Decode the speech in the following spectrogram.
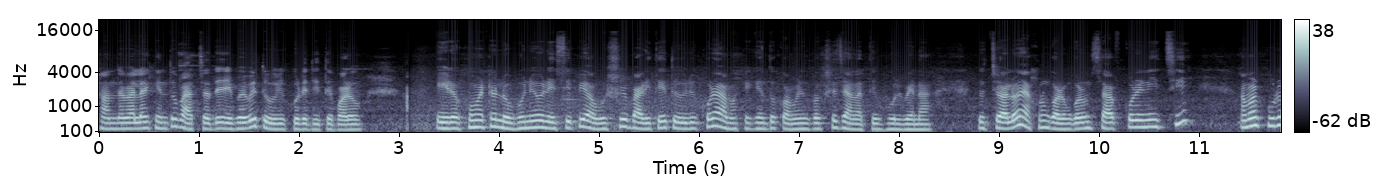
সন্ধ্যাবেলায় কিন্তু বাচ্চাদের এভাবে তৈরি করে দিতে পারো। এরকম একটা লোভনীয় রেসিপি অবশ্যই বাড়িতে তৈরি করে আমাকে কিন্তু কমেন্ট বক্সে জানাতে ভুলবে না। তো চলো এখন গরম গরম সার্ভ করে নিচ্ছি। আমার পুরো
